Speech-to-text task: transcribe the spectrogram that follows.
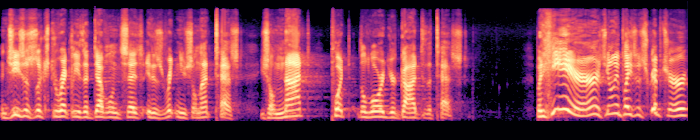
And Jesus looks directly at the devil and says, It is written, you shall not test. You shall not put the Lord your God to the test. But here, it's the only place in Scripture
